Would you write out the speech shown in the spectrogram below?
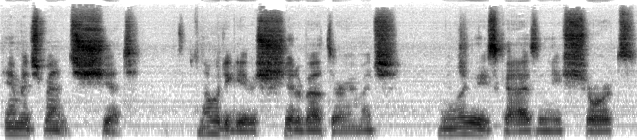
Image meant shit. Nobody gave a shit about their image. I mean, look at these guys in these shorts.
